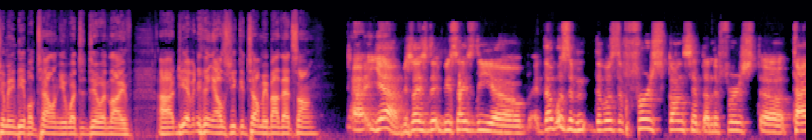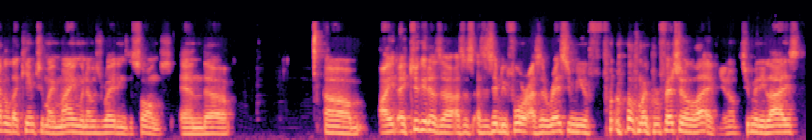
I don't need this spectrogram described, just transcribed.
too many people telling you what to do in life. Uh, do you have anything else you could tell me about that song? Uh, yeah. Besides the besides the uh, that was the that was the first concept and the first uh, title that came to my mind when I was writing the songs, and uh, um, I, I took it as a, as a, as I said before as a resume of, of my professional life. You know, too many lies,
